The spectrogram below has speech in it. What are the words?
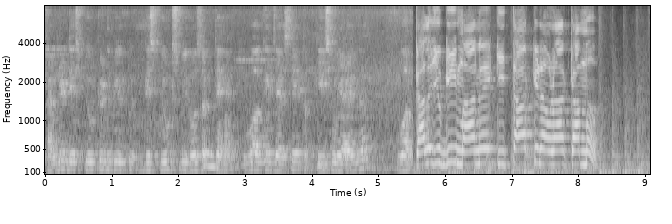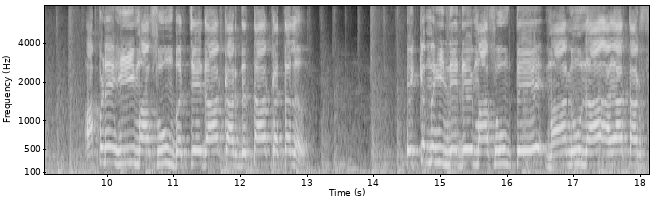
फैमिली डिस्प्यूटेड भी डिस्प्यूट्स भी हो सकते हैं वो आगे जैसे तफ्तीश में आएगा वो आप- ਕਲਯੁਗੀ ਮਾਂ ਨੇ ਕੀਤਾ ਘਿਨਾਉਣਾ ਕੰਮ ਆਪਣੇ ਹੀ ਮਾਸੂਮ ਬੱਚੇ ਦਾ ਕਰ ਦਿੱਤਾ ਕਤਲ ਇੱਕ ਮਹੀਨੇ ਦੇ ਮਾਸੂਮ ਤੇ ਮਾਂ ਨੂੰ ਨਾ ਆਇਆ ਤਰਸ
